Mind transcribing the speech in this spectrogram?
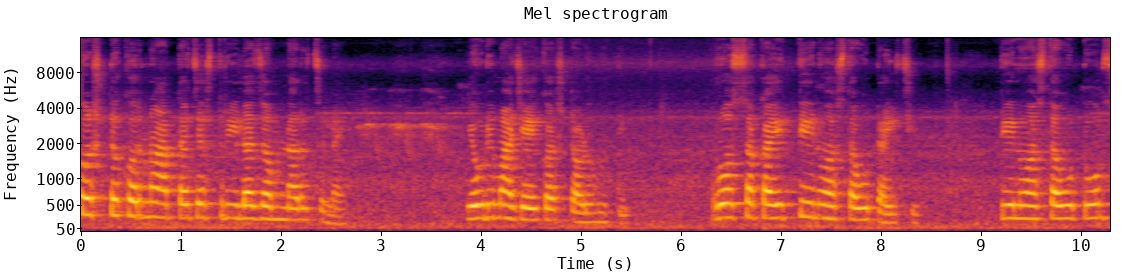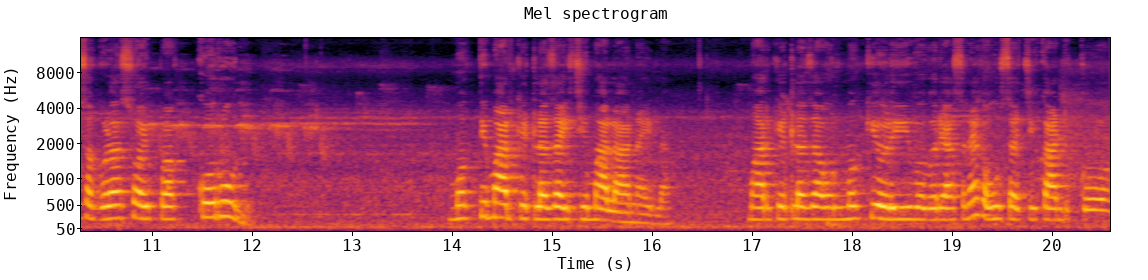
कष्ट करणं आताच्या स्त्रीला जमणारच नाही. एवढी माझी आई कष्टाळू होती. रोज सकाळी तीन वाजता उठायची. तीन वाजता उठून सगळा स्वयंपाक करून मग ती मार्केटला जायची माला आणायला. मार्केटला जाऊन मग केळी वगैरे असं नाही का ऊसाची कांडकं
